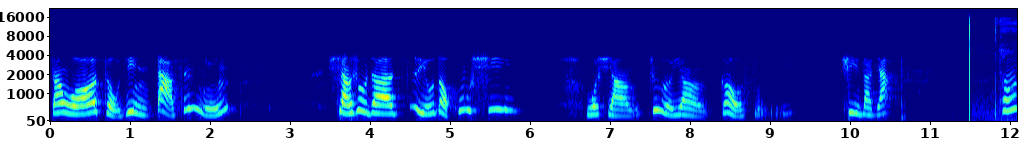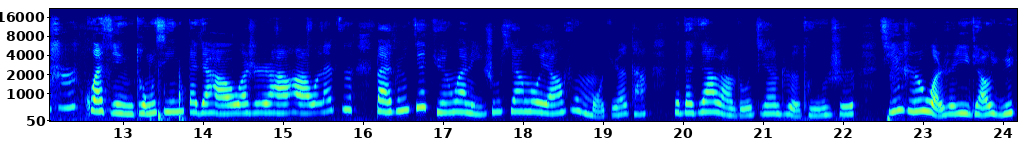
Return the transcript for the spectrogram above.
当我走进大森林，享受着自由的呼吸，我想这样告诉你。谢谢大家。童诗唤醒童心。大家好，我是浩浩，我来自百城千群万里书香洛阳父母学堂，为大家朗读今日童诗。其实我是一条鱼，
